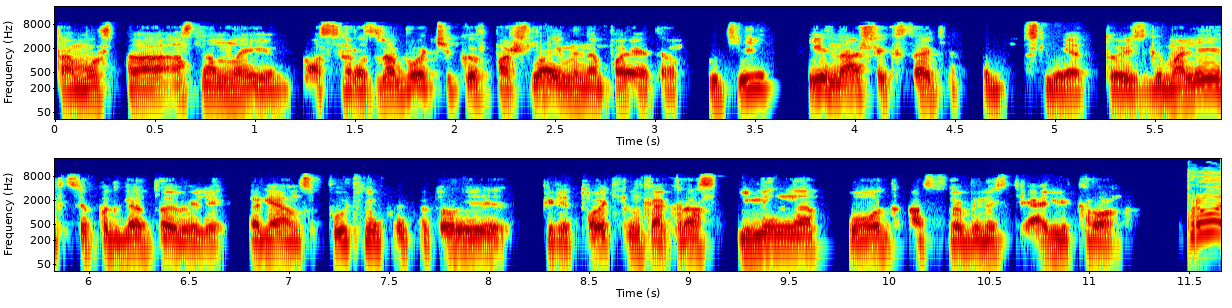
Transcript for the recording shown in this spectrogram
потому что основная масса разработчиков пошла именно по этому пути, и наши, кстати, в том числе. То есть гамалеевцы подготовили вариант спутника, который переточен как раз именно под особенности омикрона. Про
